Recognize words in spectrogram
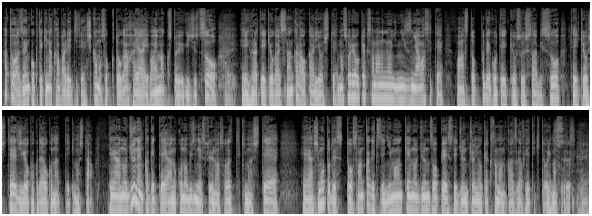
あとは全国的なカバレッジで、しかも速度が速い YMAX という技術を、はい、インフラ提供会社さんからお借りをして、まあ、それをお客様のニーズに合わせて、ワンストップでご提供するサービスを提供して事業拡大を行っていきました。で、あの、10年かけて、あの、このビジネスというのは育ててきまして、えー、足元ですと3ヶ月で2万件の純増ペースで順調にお客様の数が増えてきております。そうですね。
